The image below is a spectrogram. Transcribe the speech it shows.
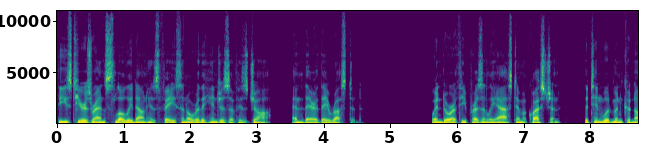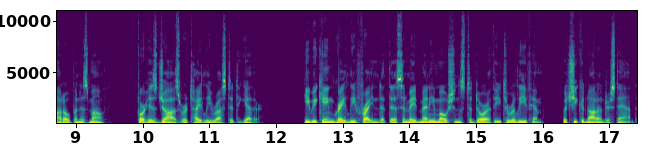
These tears ran slowly down his face and over the hinges of his jaw, and there they rusted. When Dorothy presently asked him a question, the Tin Woodman could not open his mouth for his jaws were tightly rusted together. He became greatly frightened at this and made many motions to Dorothy to relieve him, but she could not understand.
